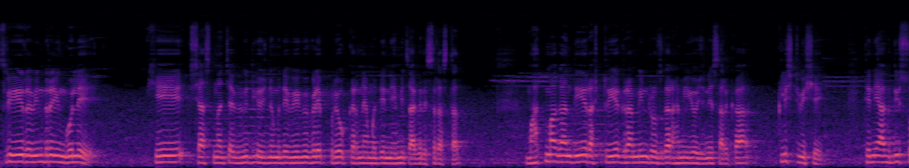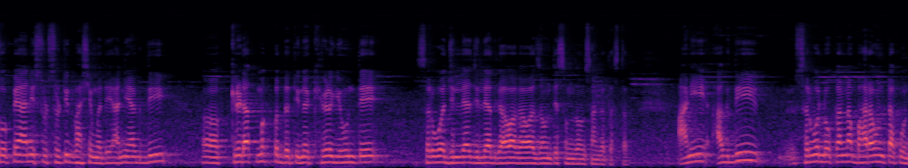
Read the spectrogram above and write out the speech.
श्री रवींद्र इंगोले हे शासनाच्या विविध योजनेमध्ये वेगवेगळे प्रयोग करण्यामध्ये नेहमीच अग्रेसर असतात. महात्मा गांधी राष्ट्रीय ग्रामीण रोजगार हमी योजनेसारखा क्लिष्ट विषय. त्यांनी अगदी सोप्या आणि सुटसुटीत भाषेमध्ये आणि अगदी क्रीडात्मक पद्धतीनं खेळ घेऊन ते सर्व जिल्ह्या जिल्ह्यात गावागावात जाऊन ते समजावून सांगत असतात. आणि अगदी सर्व लोकांना भारावून टाकून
